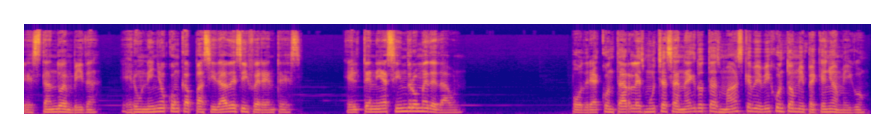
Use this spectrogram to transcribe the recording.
Estando en vida, era un niño con capacidades diferentes. Él tenía síndrome de Down. Podría contarles muchas anécdotas más que viví junto a mi pequeño amigo,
